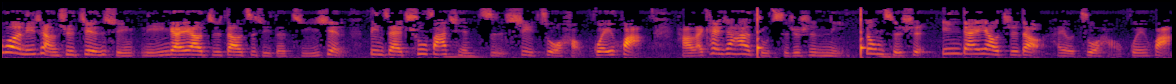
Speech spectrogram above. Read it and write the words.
果你想去践行，你应该要知道自己的极限，并在出发前仔细做好规划。好，来看一下它的主词就是你，动词是应该要知道，还有做好规划。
